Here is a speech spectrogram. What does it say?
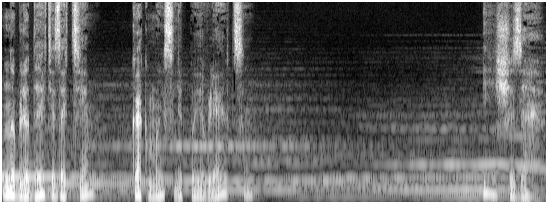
Наблюдайте за тем, как мысли появляются и исчезают.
